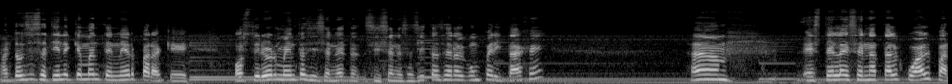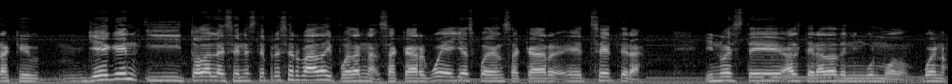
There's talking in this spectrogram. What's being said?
Entonces se tiene que mantener para que posteriormente si se, si se necesita hacer algún peritaje, esté la escena tal cual para que lleguen y toda la escena esté preservada y puedan sacar huellas, puedan sacar etcétera y no esté alterada de ningún modo. Bueno,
